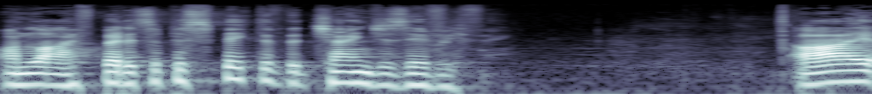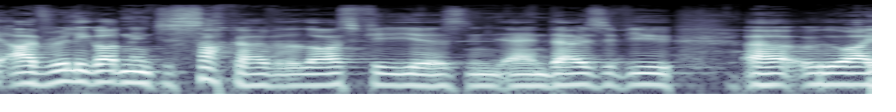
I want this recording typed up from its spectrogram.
on life, but it's a perspective that changes everything. I, I've really gotten into soccer over the last few years, and, and those of you uh, who are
